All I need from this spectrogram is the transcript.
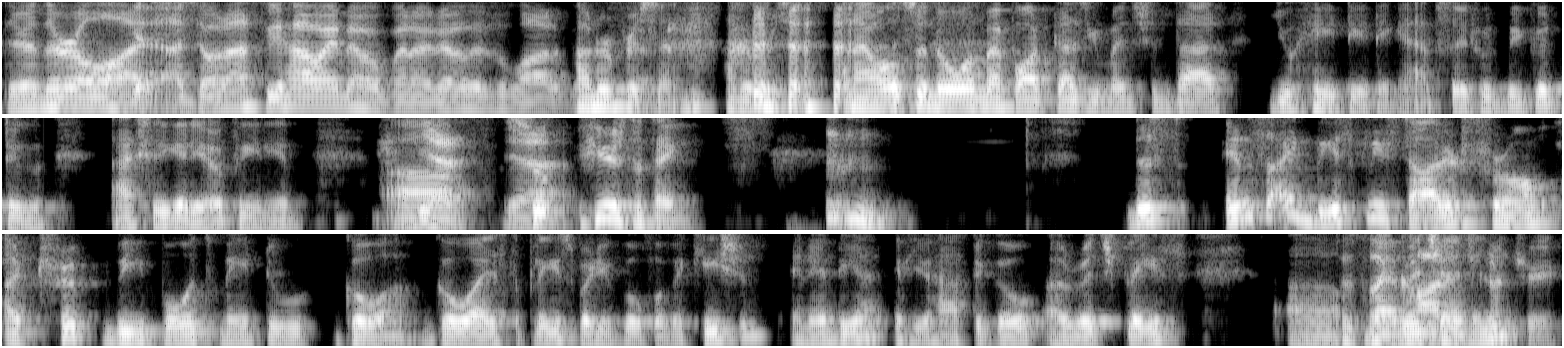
there there are a lot. Yes. Don't ask me how I know, but I know there's a lot of hundred percent, hundred percent. And I also know on my podcast you mentioned that you hate dating apps, so it would be good to actually get your opinion. Uh, Yes, So here's the thing. this insight basically started from a trip we both made to Goa. Goa is the place where you go for vacation in India if you have to go, a rich place. Uh, just like rich I mean- country.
